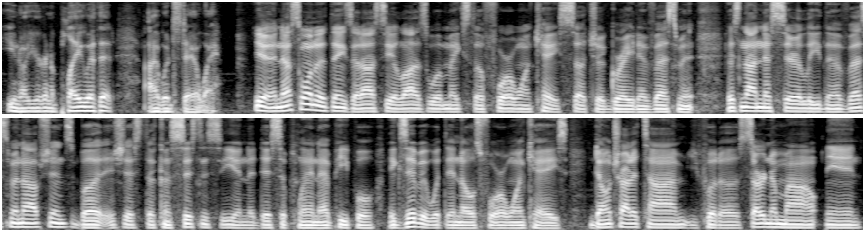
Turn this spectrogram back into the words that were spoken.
you know, you're going to play with it, I would stay away. Yeah, and that's one of the things that I see a lot is what makes the 401k such a great investment. It's not necessarily the investment options, but it's just the consistency and the discipline that people exhibit within those 401ks. Don't try to time. You put a certain amount in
